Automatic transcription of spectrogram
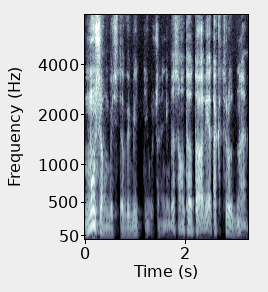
muszą być to wybitni uczeni, bo są to teorie tak trudne,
